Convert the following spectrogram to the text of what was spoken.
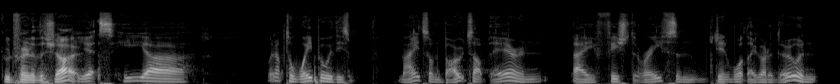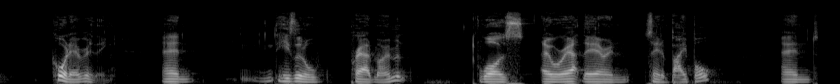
good friend of the show. Yes, he uh, went up to Weipa with his mates on boats up there, and they fished the reefs and did what they got to do and caught everything. And his little proud moment was they were out there and seen a bait ball, and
